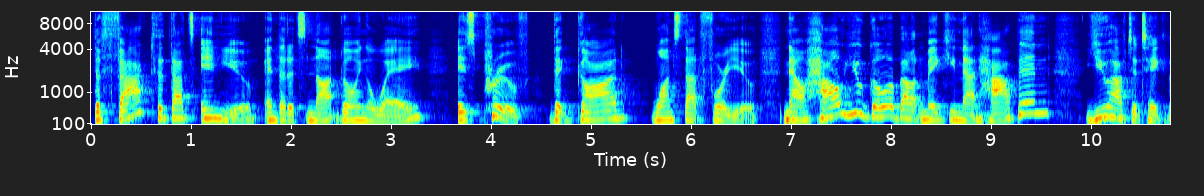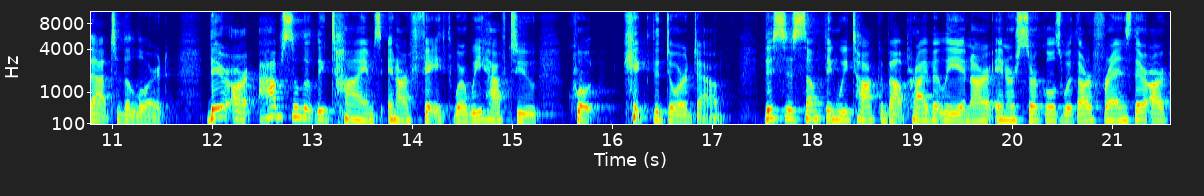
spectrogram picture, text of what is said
The fact that that's in you and that it's not going away is proof that God wants that for you. Now, how you go about making that happen, you have to take that to the Lord. There are absolutely times in our faith where we have to, quote, kick the door down. This is something we talk about privately in our inner circles with our friends. There are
